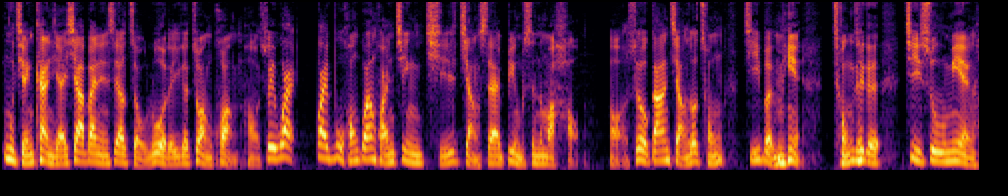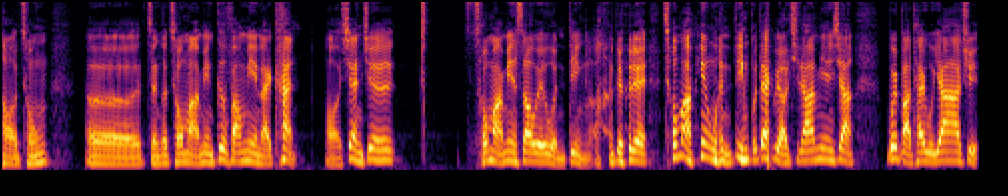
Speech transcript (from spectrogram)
目前看起来下半年是要走弱的一个状况，好，所以外外部宏观环境其实讲实在并不是那么好哦。所以我刚刚讲说，从基本面、从这个技术面哈，从呃整个筹码面各方面来看，哦，现在就。筹码面稍微稳定了，对不对？筹码面稳定不代表其他面向不会把台股压下去，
